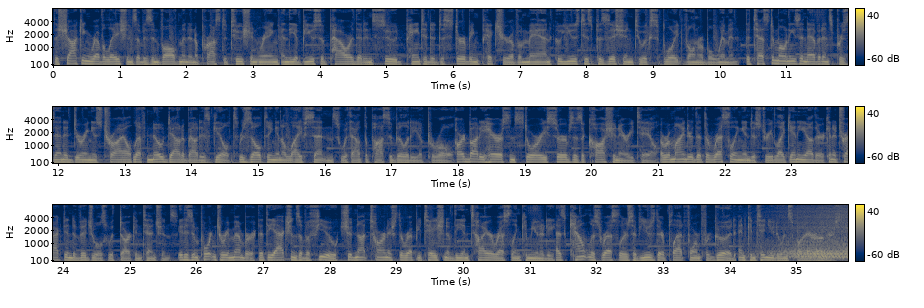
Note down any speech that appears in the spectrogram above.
The shocking revelations of his involvement in a prostitution ring and the abuse of power that ensued painted a disturbing picture of a man who used his position to exploit vulnerable women. The testimonies and evidence presented during his trial left no doubt about his guilt, resulting in a life sentence without the possibility of parole. Hardbody Harrison's story serves as a cautionary tale, a reminder that the wrestling industry, like any other, can attract individuals with dark intentions. It is important to remember that the actions of a few should not tarnish the reputation of the entire wrestling community, as countless wrestlers have used their platform for good and continue to inspire others.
